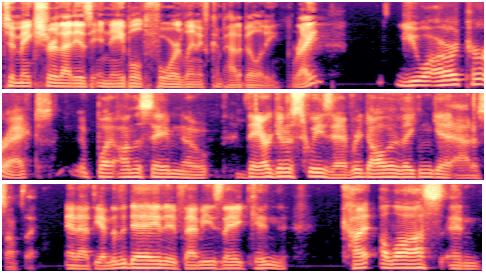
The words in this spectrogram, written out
to make sure that is enabled for Linux compatibility, right? You are correct, but on the same note, they are going to squeeze every dollar they can get out of something. And at the end of the day, if that means they can cut a loss and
